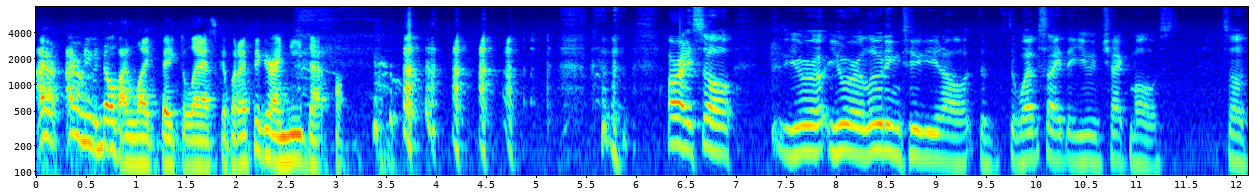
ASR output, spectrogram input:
I don't. I don't even know if I like baked Alaska, but I figure I need that. fun. All right, so you were you were alluding to you know the the website that you check most. So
